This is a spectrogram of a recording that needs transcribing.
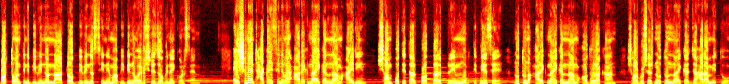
বর্তমান তিনি বিভিন্ন নাটক, বিভিন্ন সিনেমা, বিভিন্ন ওয়েব সিরিজে অভিনয় করছেন। এই সময় ঢাকায় সিনেমার আরেক নায়িকার নাম আইরিন। সম্প্রতি তার পদ্মার প্রেম মুক্তি পেয়েছে। নতুন আরেক নায়িকার নাম অধরা খান। সর্বশেষ নতুন নায়িকা জাহারা মিতু।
